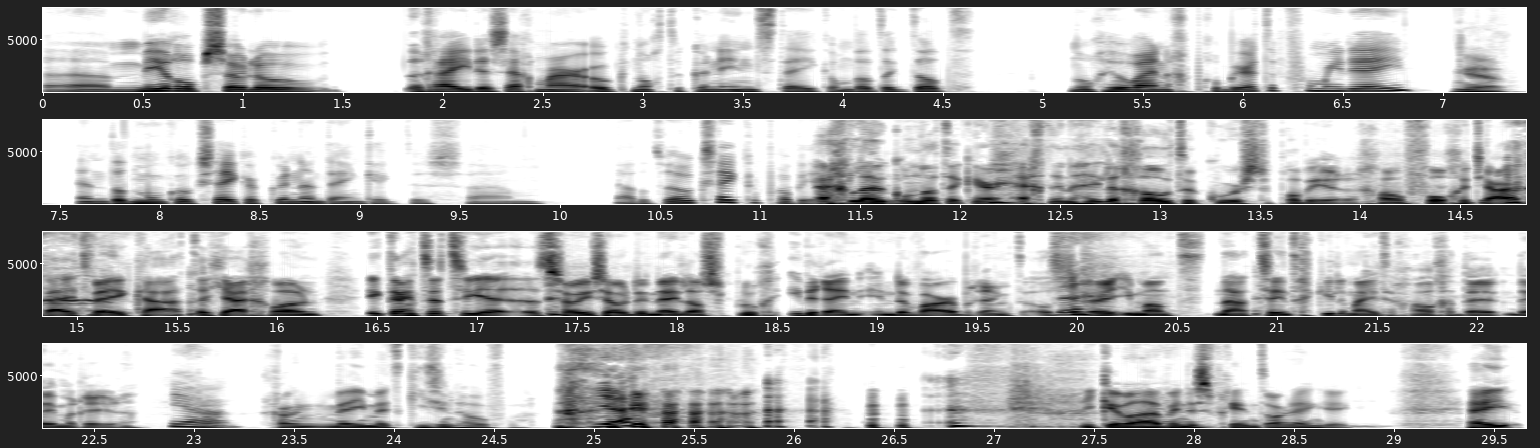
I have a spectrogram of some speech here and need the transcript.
eh, meer op solo rijden, zeg maar, ook nog te kunnen insteken. Omdat ik dat nog heel weinig geprobeerd heb voor mijn idee. Ja. En dat moet ik ook zeker kunnen, denk ik. Dus ehm, ja, dat wil ik zeker proberen. Echt leuk om dat een keer echt een hele grote koers te proberen. Gewoon volgend jaar bij het WK. Dat jij gewoon. Ik denk dat je sowieso de Nederlandse ploeg iedereen in de war brengt. Als er iemand na 20 kilometer gewoon gaat de- demareren. Ja, Ja, gewoon mee met Kiezenhoven. ja. Die kun je wel hebben in de sprint hoor, denk ik. Hey,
